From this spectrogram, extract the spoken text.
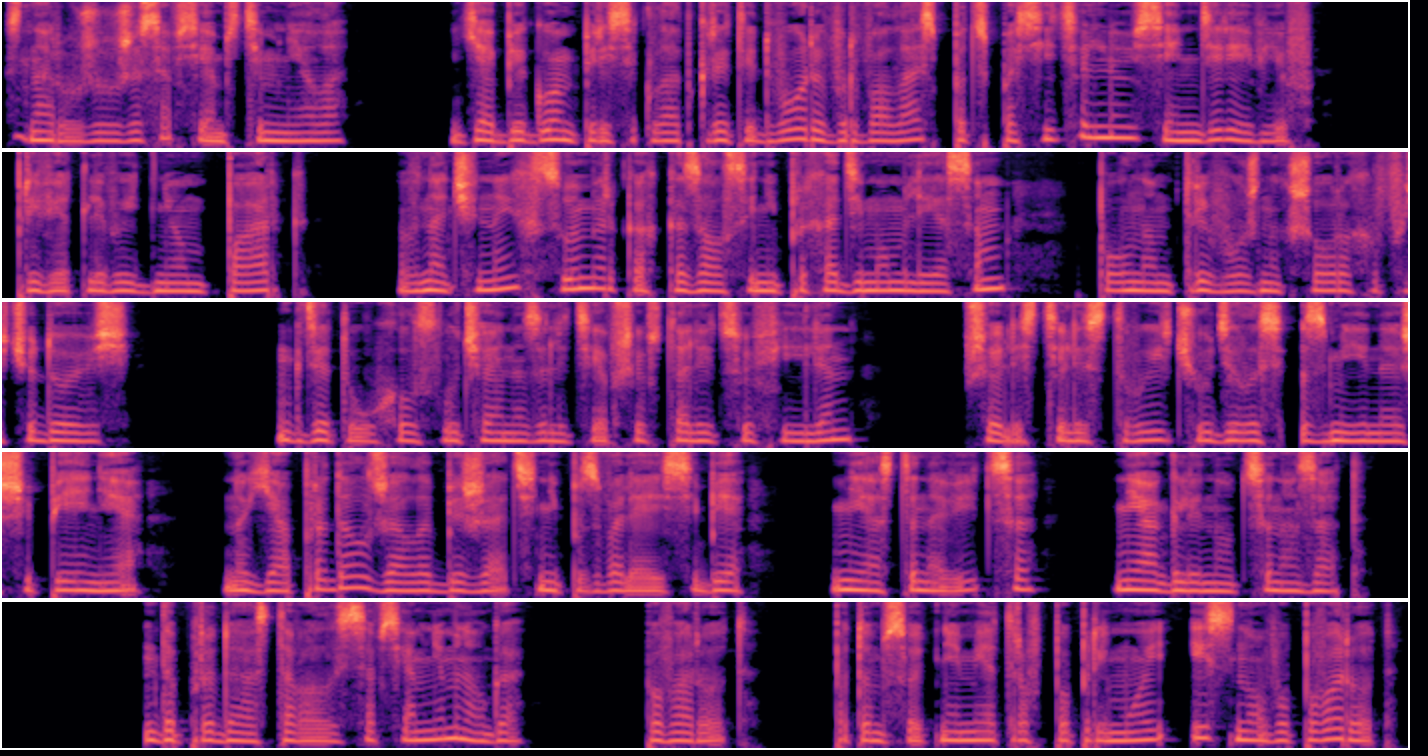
Снаружи уже совсем стемнело. Я бегом пересекла открытый двор и ворвалась под спасительную сень деревьев приветливый днем парк в ночных сумерках казался непроходимым лесом, полным тревожных шорохов и чудовищ. Где-то ухал случайно залетевший в столицу филин, в шелесте листвы чудилось змеиное шипение, но я продолжала бежать, не позволяя себе ни остановиться, ни оглянуться назад. До пруда оставалось совсем немного. Поворот, потом сотни метров по прямой и снова поворот.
